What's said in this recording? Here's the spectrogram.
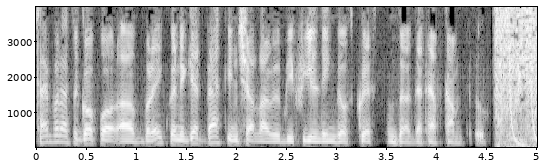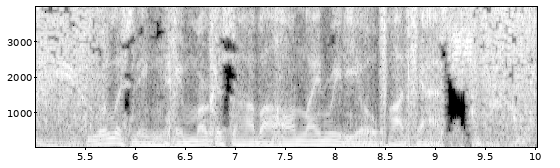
Time for us to go for a break. When we get back, inshallah, we'll be fielding those questions uh, that have come through. You're listening to Marcus Sahaba Online Radio Podcast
